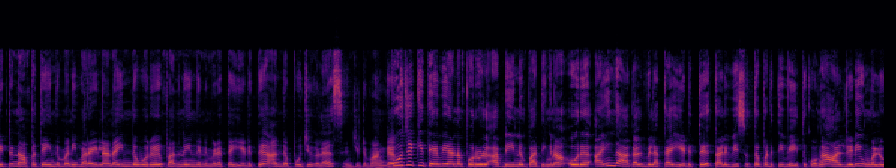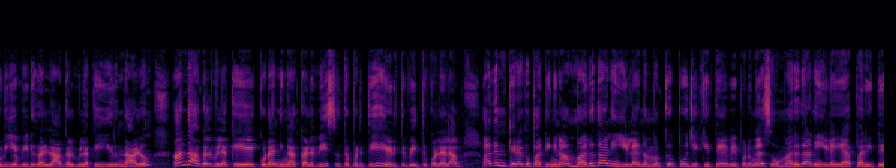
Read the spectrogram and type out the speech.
எட்டு நாற்பத்தைந்து மணி வரையிலான இந்த ஒரு பதினைந்து நிமிடத்தை எடுத்து அந்த பூஜைகளை செஞ்சுட்டு வாங்க. பூஜைக்கு தேவையான பொருள் அப்படின்னு பார்த்தீங்கன்னா ஒரு ஐந்து அகல் விளக்கை எடுத்து கழுவி சுத்தப்படுத்தி வைத்துக்கோங்க. ஆல்ரெடி உங்களுடைய வீடுகளில் அகல் விளக்கு இருந்தாலும் அந்த அகல் விளக்கையை கூட நீங்கள் கழுவி சுத்தப்படுத்தி எடுத்து வைத்துக்கொள்ளலாம் அதன் பிறகு பார்த்தீங்கன்னா மருதாணி இலை நமக்கு பூஜைக்கு தேவைப்படுங்க. ஸோ மருதாணி இலையை பறித்து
